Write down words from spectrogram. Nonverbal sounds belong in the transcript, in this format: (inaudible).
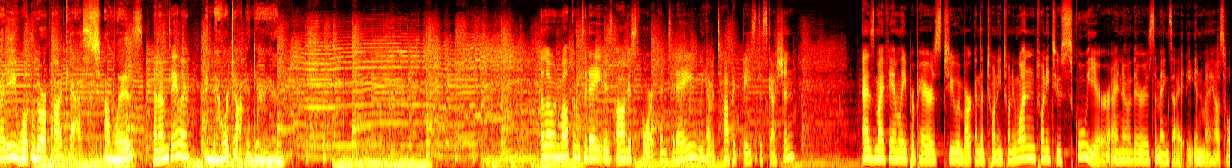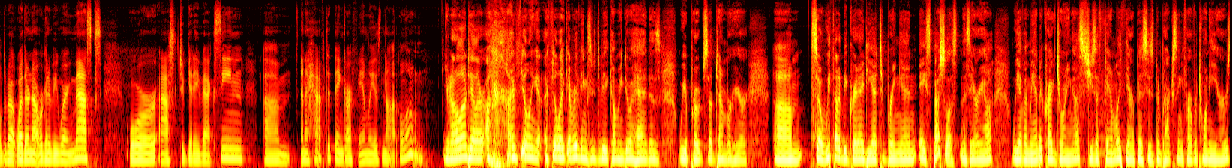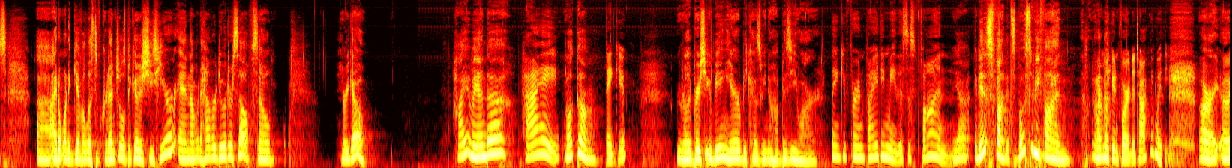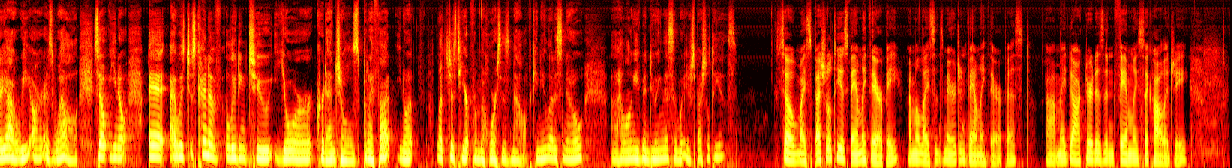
everybody. Welcome to our podcast. I'm Liz, And I'm Taylor. and now we're talking, Darien. Hello and welcome. Today is August 4th, and today we have a topic based discussion. As my family prepares to embark on the 2021 22 school year, I know there is some anxiety in my household about whether or not we're going to be wearing masks or asked to get a vaccine. Um, and I have to think our family is not alone. You're not alone, Taylor. (laughs) I'm feeling it. I feel like everything seems to be coming to a head as we approach September here. Um, so we thought it'd be a great idea to bring in a specialist in this area. We have Amanda Craig joining us. She's a family therapist who's been practicing for over 20 years. Uh, I don't want to give a list of credentials because she's here, and I'm going to have her do it herself. So here we go. Hi, Amanda. Hi. Welcome. Thank you. We really appreciate you being here because we know how busy you are. Thank you for inviting me. This is fun. Yeah, it is fun. It's supposed to be fun. (laughs) I'm looking forward to talking with you. (laughs) All right. Uh, yeah, we are as well. So, you know, I, I was just kind of alluding to your credentials, but I thought, you know what, let's just hear it from the horse's mouth. Can you let us know uh, how long you've been doing this and what your specialty is? So, my specialty is family therapy. I'm a licensed marriage and family therapist. Uh, my doctorate is in family psychology.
